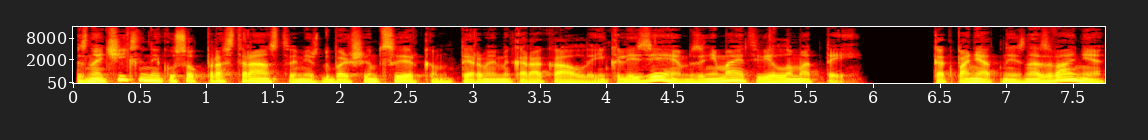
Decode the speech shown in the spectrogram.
Значительный кусок пространства между Большим цирком, термами Каракаллы и Колизеем занимает вилла Маттей. Как понятно из названия,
